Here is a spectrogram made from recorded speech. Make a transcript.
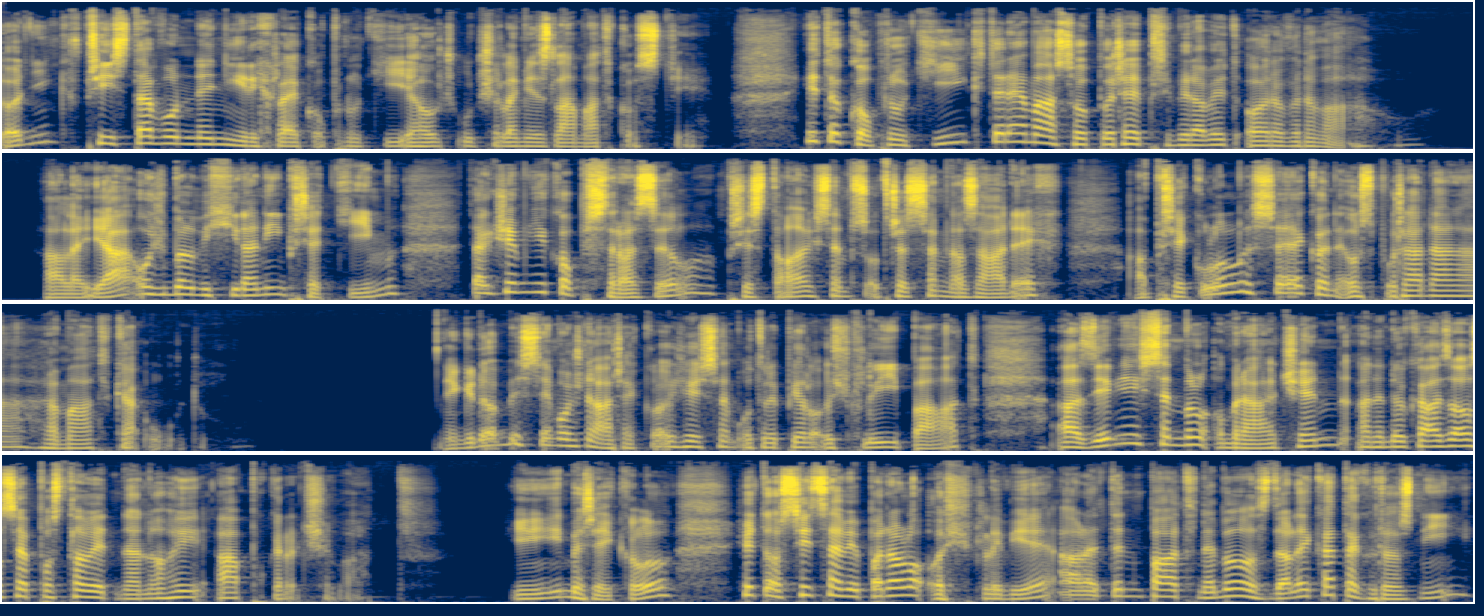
Lodník v přístavu není rychlé kopnutí, jehož účelem je zlámat kosti. Je to kopnutí, které má soupeře připravit o rovnováhu. Ale já už byl vychýlený předtím, takže mě kop srazil, přistál jsem s otřesem na zádech a překulil se jako neuspořádaná hromádka údů. Někdo by si možná řekl, že jsem utrpěl ošklivý pád a zjevně jsem byl omráčen a nedokázal se postavit na nohy a pokračovat. Jiný by řekl, že to sice vypadalo ošklivě, ale ten pád nebyl zdaleka tak hrozný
